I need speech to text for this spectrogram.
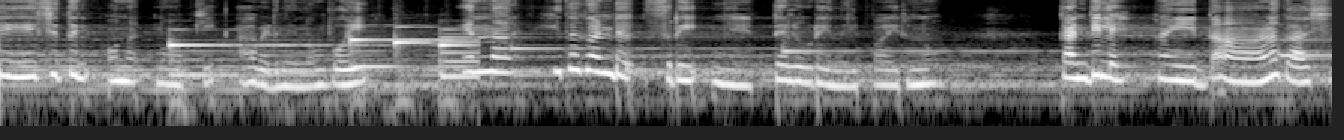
ദേഷ്യത്തിൽ ഒന്ന് നോക്കി അവിടെ നിന്നും പോയി. ഇത് കണ്ട് ശ്രീ ഞെട്ടലോടെ നിൽപ്പായിരുന്നു. കണ്ടില്ലേ? ഇതാണ് കാശി.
